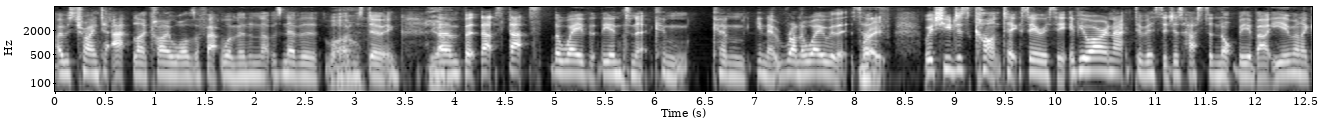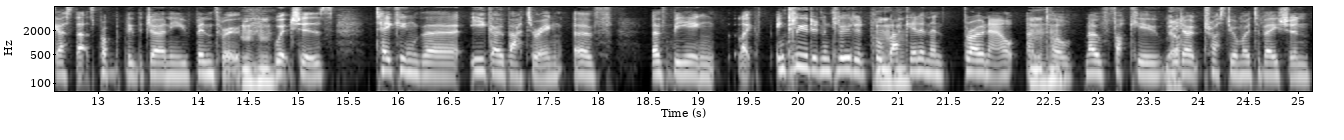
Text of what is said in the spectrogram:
I was trying to act like I was a fat woman, and that was never what I was doing. Yeah. Um, but that's that's the way that the internet can can you know run away with itself, Right. which you just can't take seriously. If you are an activist, it just has to not be about you. And I guess that's probably the journey you've been through, Mm-hmm. which is taking the ego battering of of being like included, included, pulled back in, and then thrown out and told, "No, fuck you. Mm-hmm. Yeah. We don't trust your motivation.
